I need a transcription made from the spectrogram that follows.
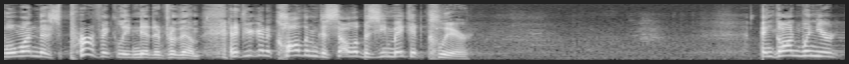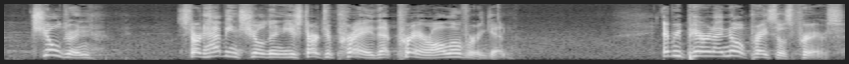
well, one that's perfectly knitted for them? And if you're going to call them to celibacy, make it clear. And God, when your children start having children, you start to pray that prayer all over again. Every parent I know prays those prayers,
